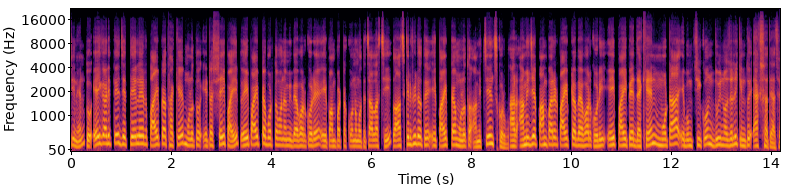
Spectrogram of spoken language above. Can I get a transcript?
চিনেন, তো এই গাড়িতে যে তেলের পাইপটা থাকে মূলত এটা সেই পাইপ এই পাইপটা বর্তমানে আমি ব্যবহার করে এই পাম্পারটা কোনো মতে চালাচ্ছি। তো আজকের ভিডিওতে এই পাইপটা মূলত আমি চেঞ্জ করব। আর আমি যে পাম্পারের পাইপটা ব্যবহার করি, এই পাইপে দেখেন মোটা এবং চিকন দুই নজলই কিন্তু একসাথে আছে।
